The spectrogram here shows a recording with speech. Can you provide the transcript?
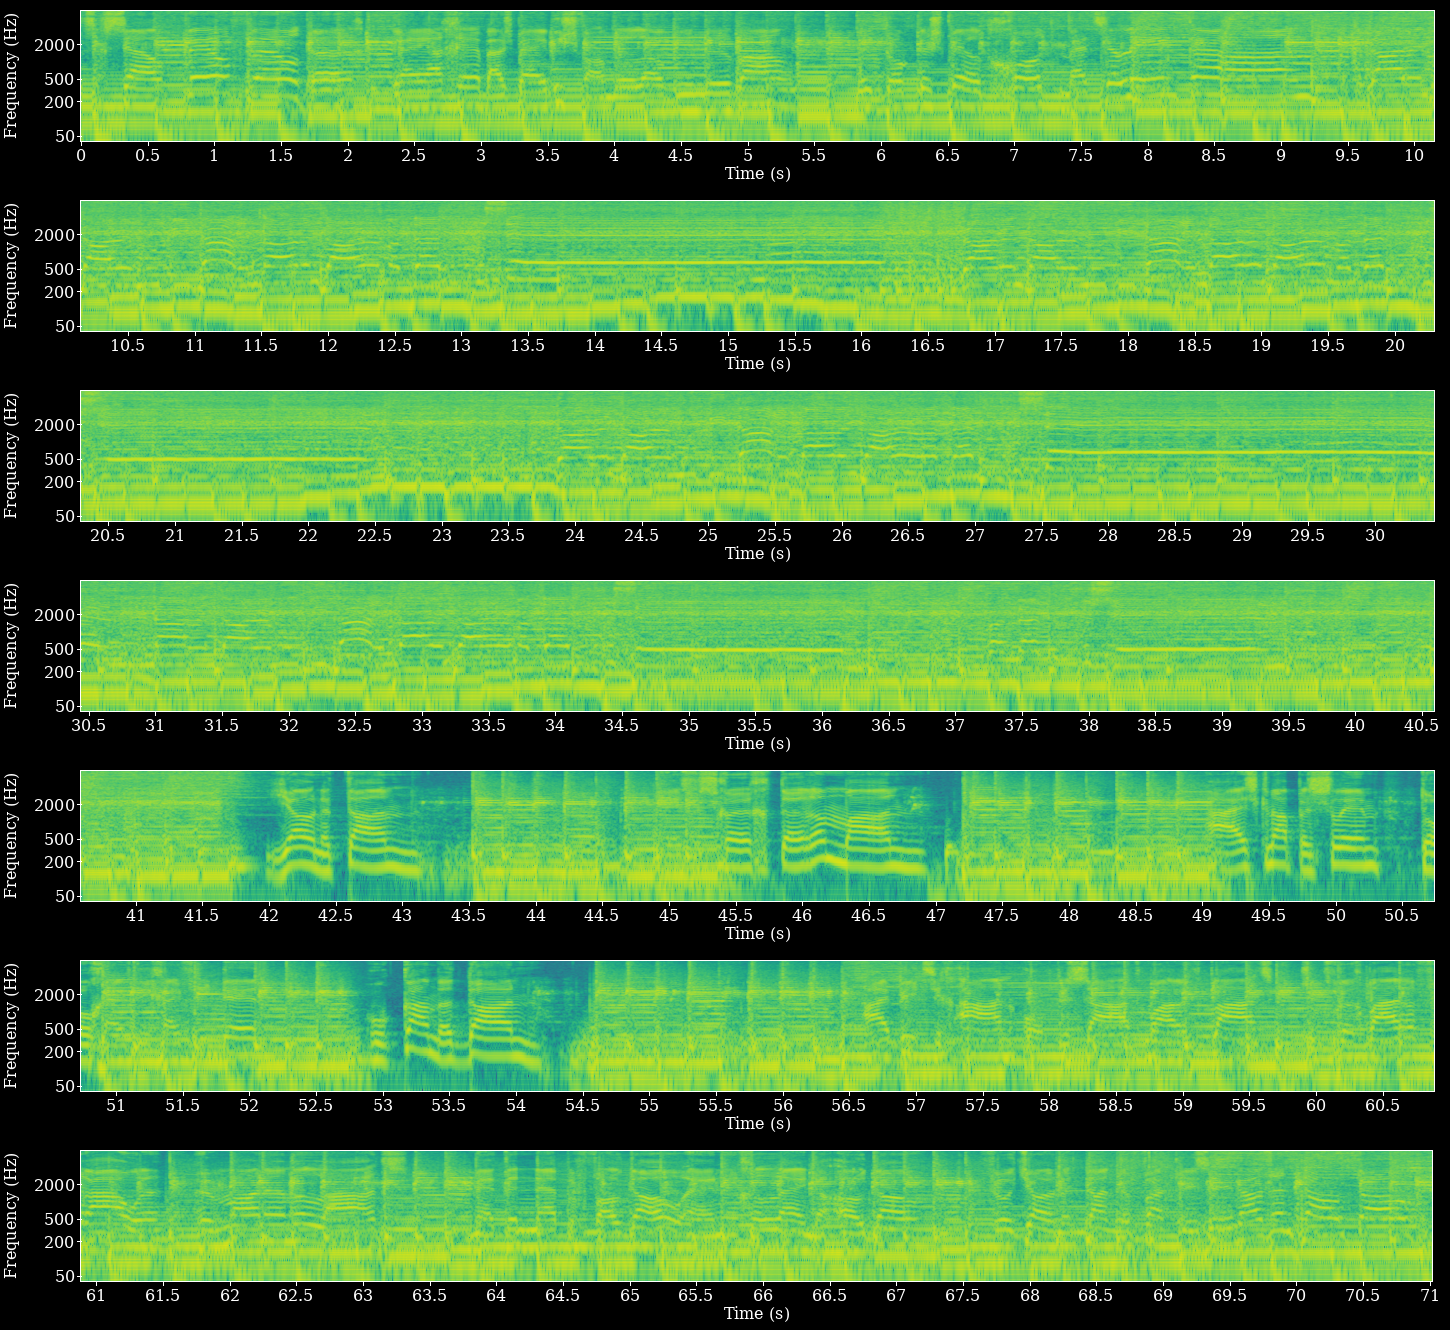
zichzelf veelvuldig. Reageerbuis baby's van de lopende bank. De dokter speelt God met zijn linkerhand. Daar Jonathan is een schuchtere man. Hij is knap en slim, toch heeft hij geen vriendin. Hoe kan dat dan? Hij biedt zich aan op de zaadmarktplaats. Zoekt vruchtbare vrouwen, hun mannen belaat. Met een neppe foto en een geleende auto. Vult Jonathan de vakjes in als een toto.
